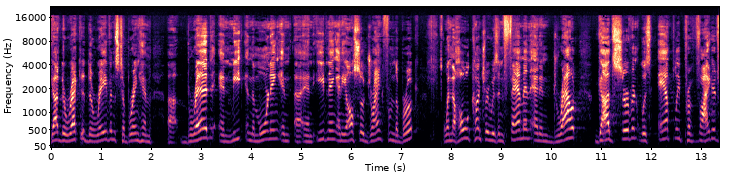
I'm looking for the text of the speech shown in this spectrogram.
God directed the ravens to bring him uh, bread and meat in the morning and, uh, and evening, and he also drank from the brook. When the whole country was in famine and in drought, God's servant was amply provided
